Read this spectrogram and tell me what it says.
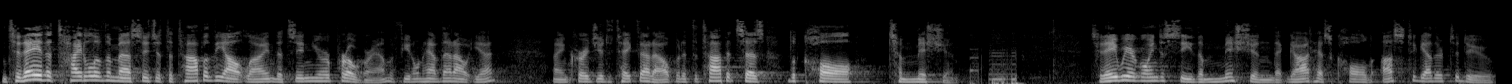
And today the title of the message at the top of the outline that's in your program, if you don't have that out yet, I encourage you to take that out, but at the top it says the call to mission. Today we are going to see the mission that God has called us together to do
